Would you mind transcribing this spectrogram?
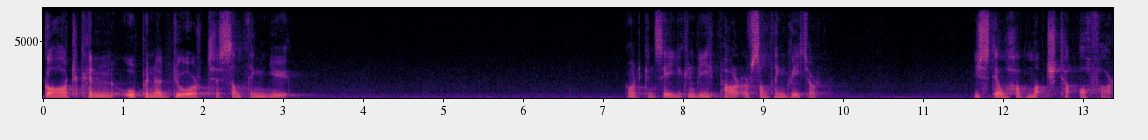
God can open a door to something new. God can say, You can be part of something greater. You still have much to offer.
